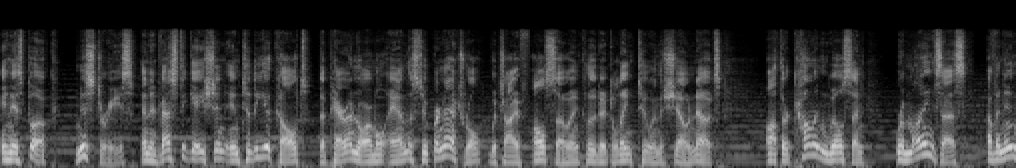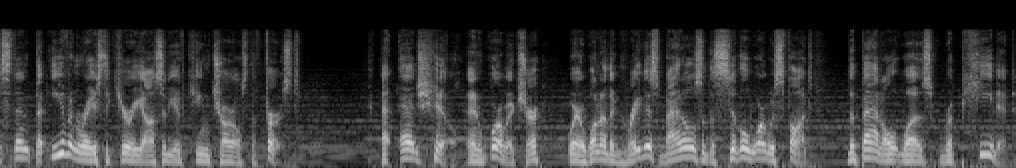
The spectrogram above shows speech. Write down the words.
In his book, Mysteries, an investigation into the occult, the paranormal, and the supernatural, which I've also included a link to in the show notes, author Colin Wilson reminds us of an incident that even raised the curiosity of King Charles I. At Edge Hill in Warwickshire, where one of the greatest battles of the Civil War was fought, the battle was repeated,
